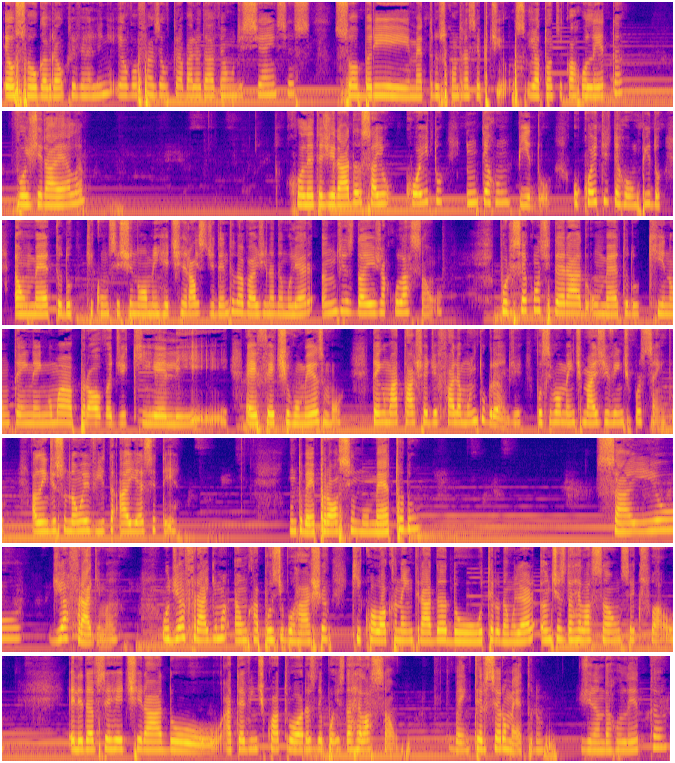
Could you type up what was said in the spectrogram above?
Eu sou o Gabriel Crivellin e eu vou fazer o trabalho da avião de ciências sobre métodos contraceptivos. Já tô aqui com a roleta, vou girar ela. Roleta girada, saiu coito interrompido. O coito interrompido é um método que consiste no homem retirar de dentro da vagina da mulher antes da ejaculação. Por ser considerado um método que não tem nenhuma prova de que ele é efetivo mesmo, tem uma taxa de falha muito grande, possivelmente mais de 20%. Além disso, não evita a IST. Muito bem, próximo método. Saiu diafragma. O diafragma é um capuz de borracha que coloca na entrada do útero da mulher antes da relação sexual ele deve ser retirado até 24 horas depois da relação. Muito bem, terceiro método. Girando a roleta.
